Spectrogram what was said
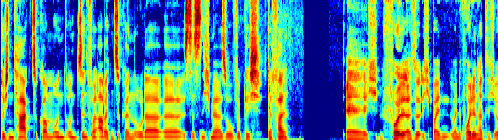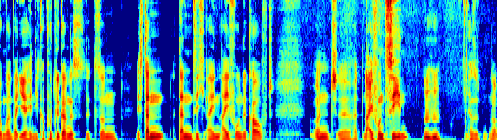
durch den Tag zu kommen und, und sinnvoll arbeiten zu können oder äh, ist das nicht mehr so wirklich der Fall? Äh, ich, voll. Also ich, mein, meine Freundin hat sich irgendwann, weil ihr Handy kaputt gegangen ist, so ein ist dann, dann sich ein iPhone gekauft und äh, hat ein iPhone 10. Mhm. Also, ne?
